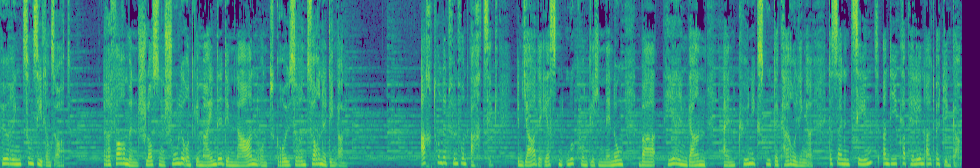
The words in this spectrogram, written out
Pöring zum Siedlungsort. Reformen schlossen Schule und Gemeinde dem nahen und größeren Zorneding an. 885, im Jahr der ersten urkundlichen Nennung, war Peringan ein Königsgut der Karolinger, das seinen Zehnt an die Kapelle in Altötting gab.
